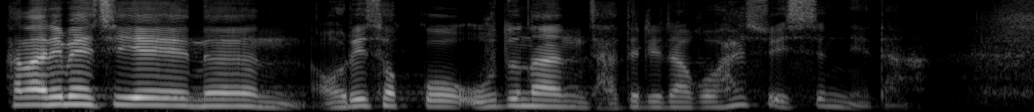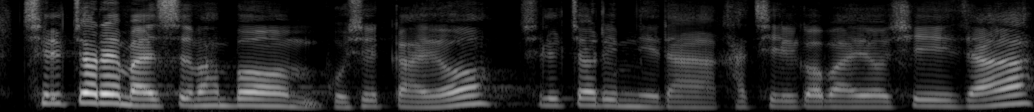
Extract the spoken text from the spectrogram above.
하나님의 지혜는 어리석고 우둔한 자들이라고 할 수 있습니다. 7절의 말씀 한번 보실까요? 7절입니다. 같이 읽어봐요. 시작.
